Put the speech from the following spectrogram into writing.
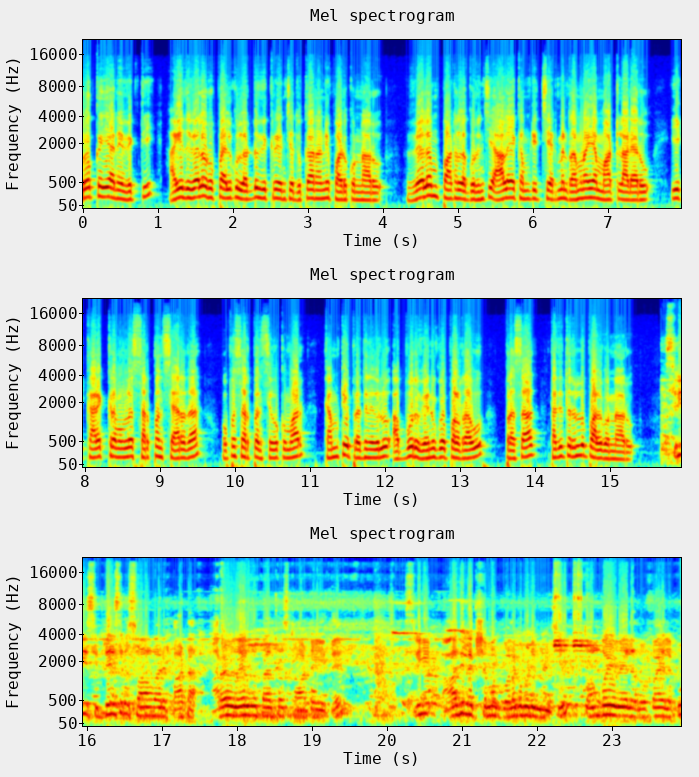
లోకయ్య అనే వ్యక్తి ఐదు వేల రూపాయలకు లడ్డు విక్రయించే దుకాణాన్ని పాడుకున్నారు. వేలం పాటల గురించి ఆలయ కమిటీ చైర్మన్ రమణయ్య మాట్లాడారు. ఈ కార్యక్రమంలో సర్పంచ్ శారద ఉప సర్పంచ్ శివకుమార్ కమిటీ ప్రతినిధులు అబ్బూరు వేణుగోపాలరావు ప్రసాద్ తదితరులు పాల్గొన్నారు. శ్రీ సిద్ధేశ్వర స్వామివారి పాట అరవై వేల రూపాయలతో స్టార్ట్ అయితే శ్రీ ఆదిలక్ష్మ గొలగబడి నుంచి తొంభై వేల రూపాయలకు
